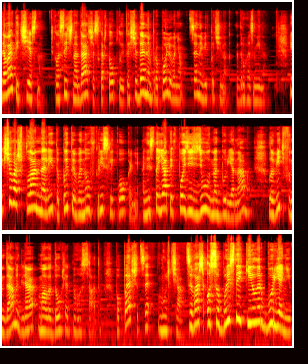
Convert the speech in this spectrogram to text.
Давайте чесно, класична дача з картоплею та щоденним прополюванням це не відпочинок, а друга зміна. Якщо ваш план на літо пити вино в кріслі кокані, а не стояти в позі зю над бур'янами, ловіть фундамент для малодоглядного саду. По-перше, це мульча. Це ваш особистий кілер бур'янів.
